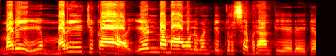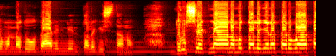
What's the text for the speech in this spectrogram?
మరి మరీచిక ఎండమాములు వంటి దృశ్యభ్రాంతి ఏదైతే ఉన్నదో దానిని నేను తొలగిస్తాను. దృశ్య జ్ఞానము తొలగిన తర్వాత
